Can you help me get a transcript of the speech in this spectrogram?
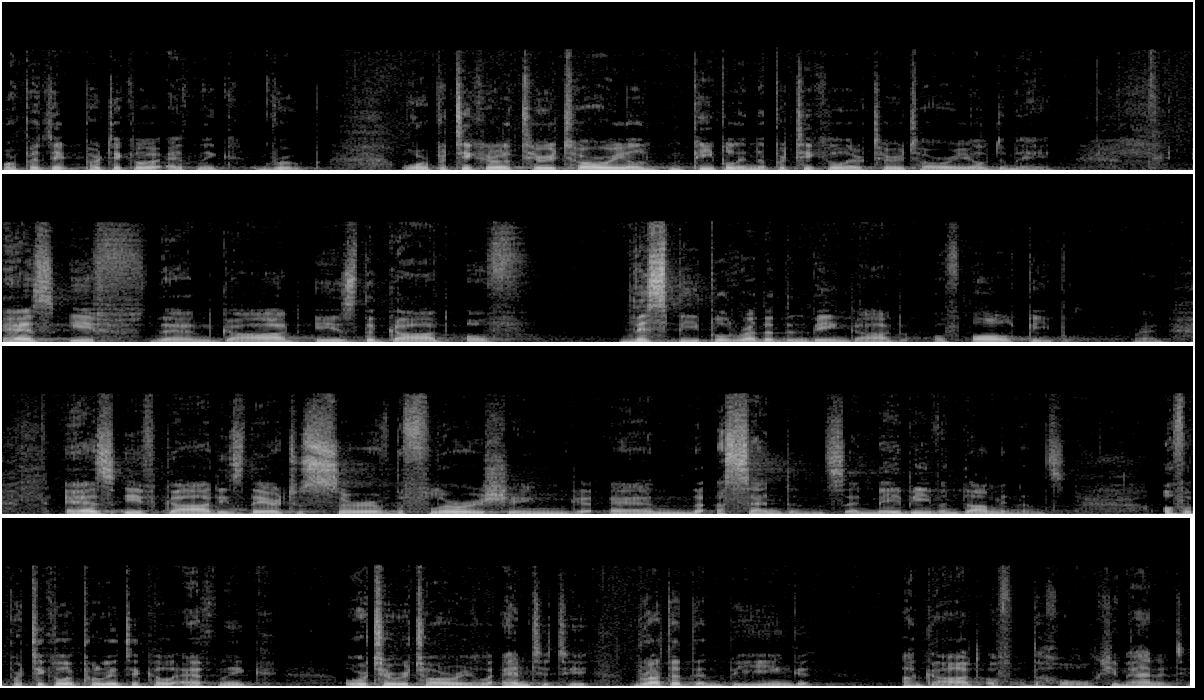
or particular ethnic group or particular territorial people in a particular territorial domain. As if then God is the God of this people rather than being God of all people, right? As if God is there to serve the flourishing and ascendance and maybe even dominance of a particular political, ethnic, or territorial entity rather than being a God of the whole humanity.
